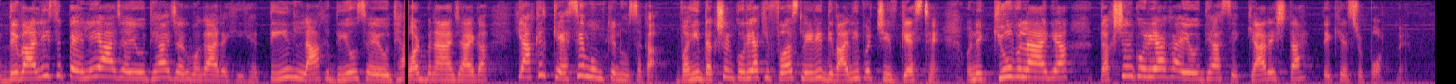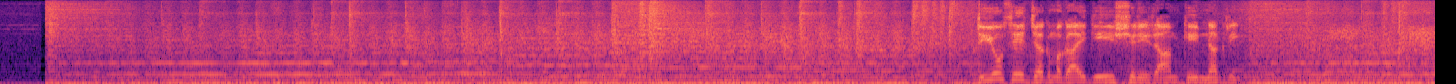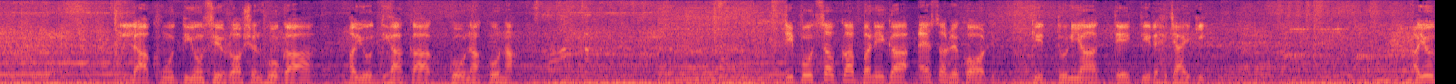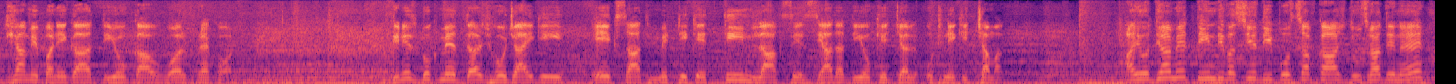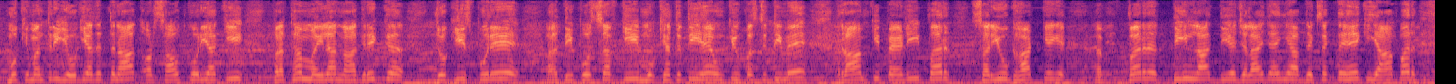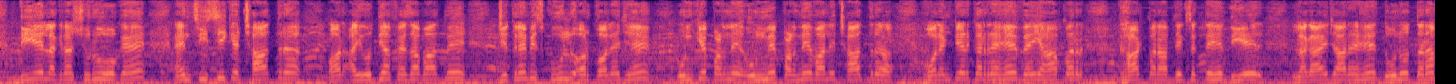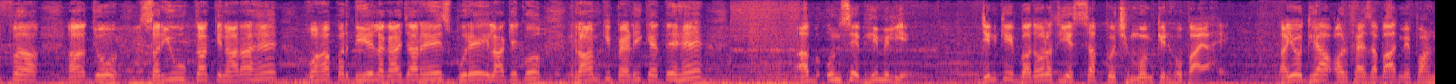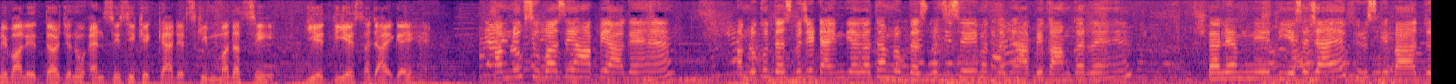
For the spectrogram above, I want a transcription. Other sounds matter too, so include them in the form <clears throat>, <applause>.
दिवाली से पहले आज अयोध्या जगमगा रही है। तीन लाख दियों से अयोध्या अवार्ड बनाया जाएगा। ये आखिर कैसे मुमकिन हो सका? वहीं दक्षिण कोरिया की फ़र्स्ट लेडी दिवाली पर चीफ गेस्ट हैं। उन्हें क्यों बुलाया गया? दक्षिण कोरिया का अयोध्या से क्या रिश्ता है? देखिए इस रिपोर्ट में। दियों से जगमगाएगी श्री राम की नगरी। लाखों दियों से रोशन होगा अयोध्या का कोना कोना दीपोत्सव का बनेगा ऐसा रिकॉर्ड कि दुनिया देखती रह जाएगी। अयोध्या में बनेगा दियों का वर्ल्ड रिकॉर्ड गिनीज बुक में दर्ज हो जाएगी एक साथ मिट्टी के तीन लाख से ज़्यादा दियों के जल उठने की चमक। अयोध्या में तीन दिवसीय दीपोत्सव का आज दूसरा दिन है। मुख्यमंत्री योगी आदित्यनाथ और साउथ कोरिया की प्रथम महिला नागरिक, जो कि इस पूरे दीपोत्सव की मुख्य अतिथि है, उनकी उपस्थिति में राम की पैड़ी पर सरयू घाट के पर तीन लाख दिए जलाए जाएँगे। आप देख सकते हैं कि यहाँ पर दिए लगना शुरू हो गए एनसीसी के छात्र और अयोध्या फैजाबाद में जितने भी स्कूल और कॉलेज हैं, उनके पढ़ने, उनमें पढ़ने वाले छात्र वॉलंटियर कर रहे हैं। वे यहाँ पर घाट पर आप देख सकते हैं, दिए दिए लगाए जा रहे हैं। दोनों तरफ़ जो सरयू का किनारा है वहाँ पर दिए लगाए जा रहे हैं। इस पूरे इलाके को राम की पैड़ी कहते हैं। अब उनसे भी मिलिए जिनकी बदौलत ये सब कुछ मुमकिन हो पाया है। अयोध्या और फैजाबाद में पढ़ने वाले दर्जनों एनसीसी के कैडेट्स की मदद से ये दिए सजाए गए हैं। हम लोग सुबह से यहाँ पे आ गए हैं। हम लोग को 10 बजे टाइम दिया गया था। हम लोग 10 बजे से मतलब यहाँ पे काम कर रहे हैं। पहले हमने दिए सजाए फिर उसके बाद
